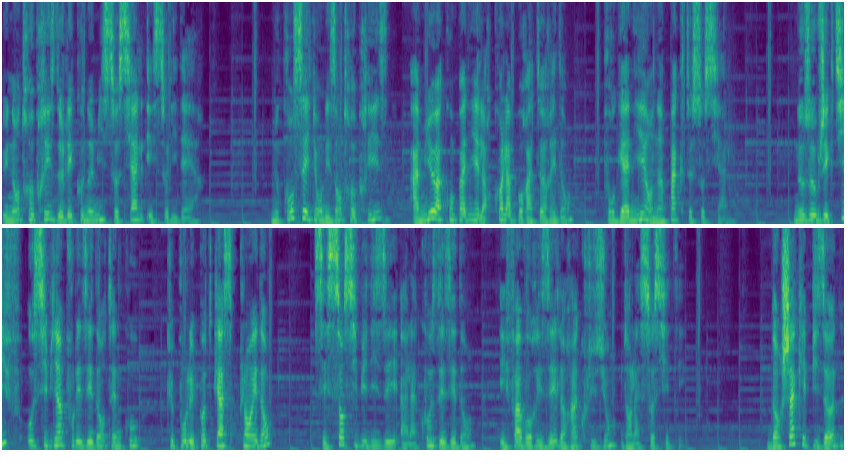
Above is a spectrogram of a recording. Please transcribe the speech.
une entreprise de l'économie sociale et solidaire. Nous conseillons les entreprises à mieux accompagner leurs collaborateurs aidants pour gagner en impact social. Nos objectifs, aussi bien pour les aidants TENCO que pour le podcast Plan Aidant, c'est sensibiliser à la cause des aidants et favoriser leur inclusion dans la société. Dans chaque épisode,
